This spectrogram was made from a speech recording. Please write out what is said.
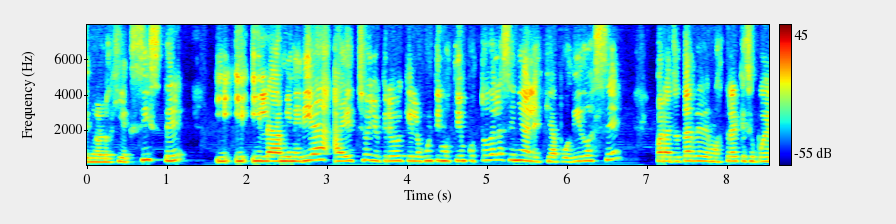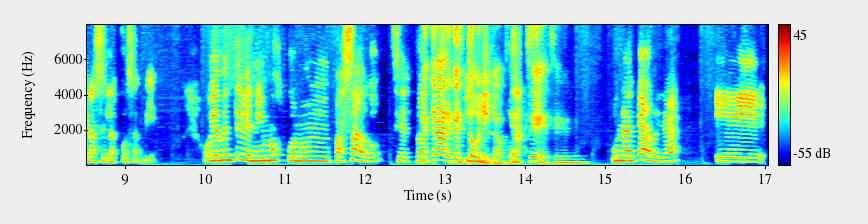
tecnología existe y, la minería ha hecho, yo creo que en los últimos tiempos, todas las señales que ha podido hacer para tratar de demostrar que se pueden hacer las cosas bien. Obviamente venimos con un pasado, ¿cierto? Una carga histórica, pues. sí, sí. Una carga eh,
